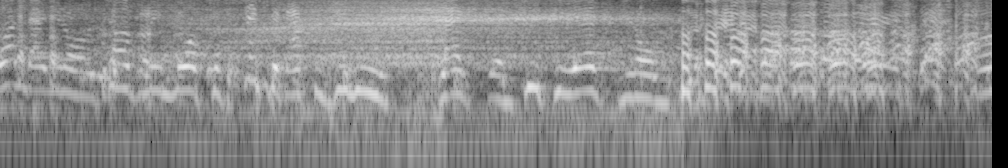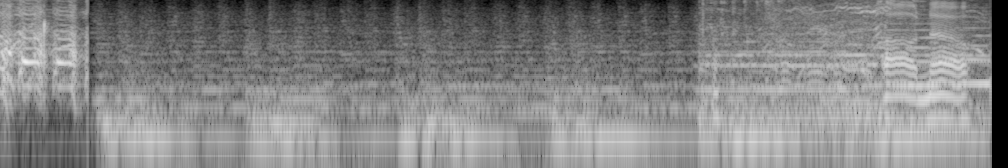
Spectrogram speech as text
One that, you know, tells me more Pacific. I can give you, like, a GPS, you know, where it's at. Oh no.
